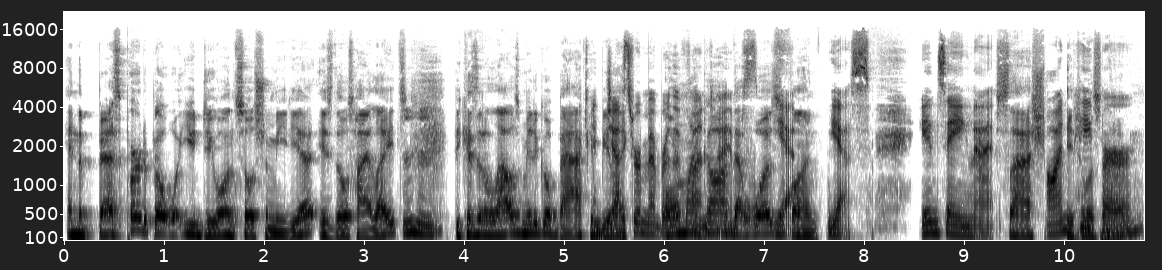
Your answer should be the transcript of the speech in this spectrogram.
And the best part about what you do on social media is those highlights because it allows me to go back and, Mm-hmm. and be just like, remember "Oh my god, times. that was Yeah. fun." Yes. In saying that, Slash on it paper,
